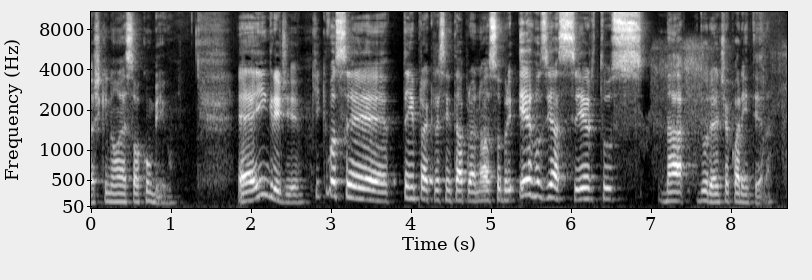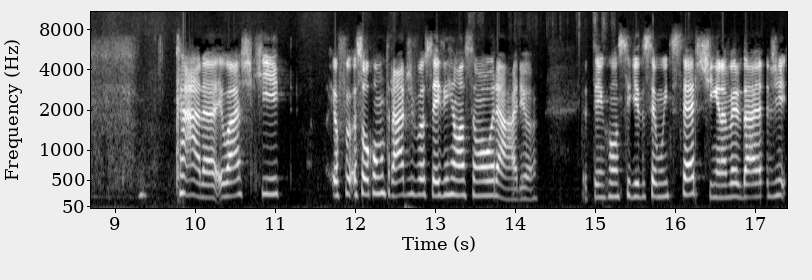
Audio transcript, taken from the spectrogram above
Acho que não é só comigo. É, Ingrid, o que, que você tem para acrescentar para nós sobre erros e acertos na, durante a quarentena? Cara, eu acho que eu, eu sou o contrário de vocês em relação ao horário. Eu tenho conseguido ser muito certinha. Na verdade,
